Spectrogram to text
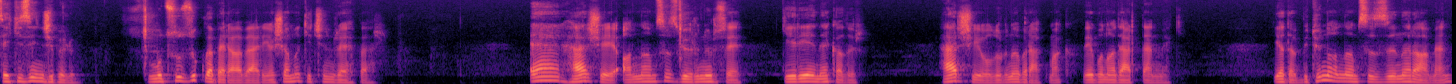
8. Bölüm Mutsuzlukla beraber yaşamak için rehber. Eğer her şey anlamsız görünürse geriye ne kalır? Her şeyi oluruna bırakmak ve buna dertlenmek. Ya da bütün anlamsızlığına rağmen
